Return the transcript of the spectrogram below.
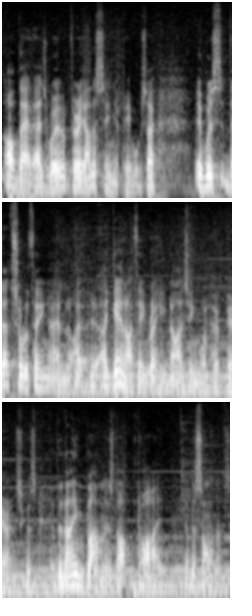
of that, as were very other senior people. So it was that sort of thing, and I, again, I think recognising what her parents, because the name Blum has not died in the Solomons.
